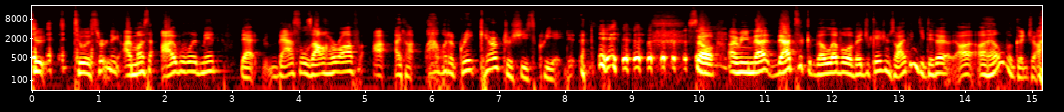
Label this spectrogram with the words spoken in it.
to, to a certain, I must, I will admit that Basil Zaharoff, I, I thought, wow, what a great character she's created. so, I mean, that that's the level of education. So I think you did a, a, a hell of a good job.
